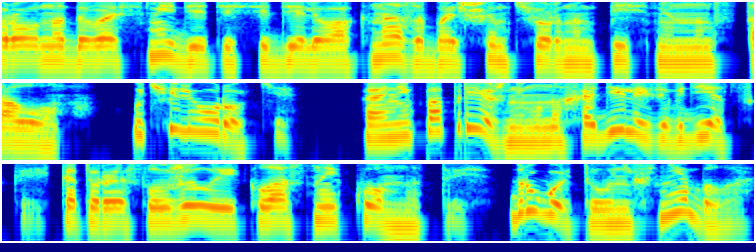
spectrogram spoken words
Ровно до восьми дети сидели у окна за большим черным письменным столом, учили уроки. Они по-прежнему находились в детской, которая служила и классной комнатой. Другой-то у них не было.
